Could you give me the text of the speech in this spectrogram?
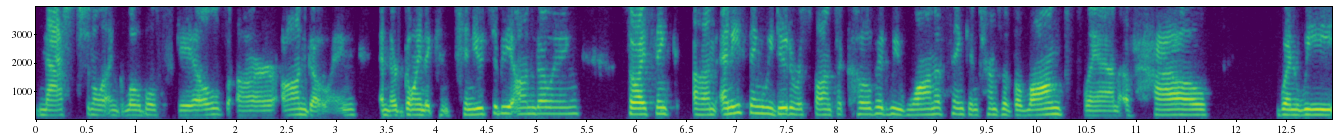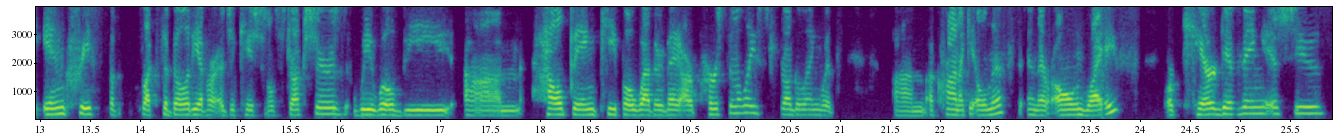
national and global scales are ongoing and they're going to continue to be ongoing so I think um, anything we do to respond to COVID, we want to think in terms of the long plan of how, when we increase the flexibility of our educational structures, we will be um, helping people, whether they are personally struggling with um, a chronic illness in their own life, or caregiving issues,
